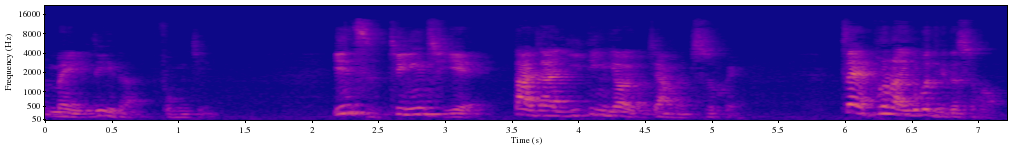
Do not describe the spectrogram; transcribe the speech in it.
美丽的风景。因此，经营企业，大家一定要有这样的智慧。在碰到一个问题的时候，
